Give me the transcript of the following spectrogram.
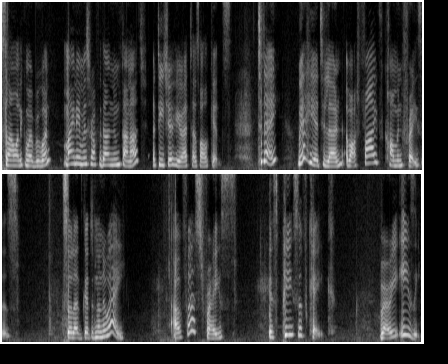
Assalamu alaikum everyone. My name is Rafidanjum Tanaj, a teacher here at TESOL Kids. Today, we're here to learn about five common phrases. So let's get it underway. Our first phrase is piece of cake. Very easy.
